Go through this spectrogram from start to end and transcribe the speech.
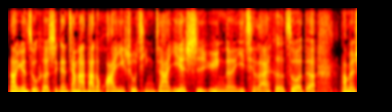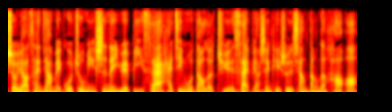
那原组合是跟加拿大的华裔竖琴家叶世运呢一起来合作的。他们受邀参加美国著名室内乐比赛，还进入到了决赛，表现可以说是相当的好啊。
